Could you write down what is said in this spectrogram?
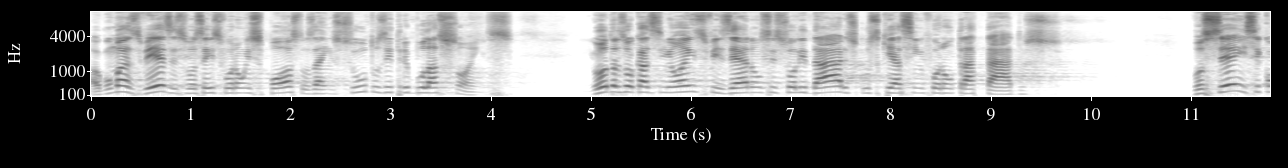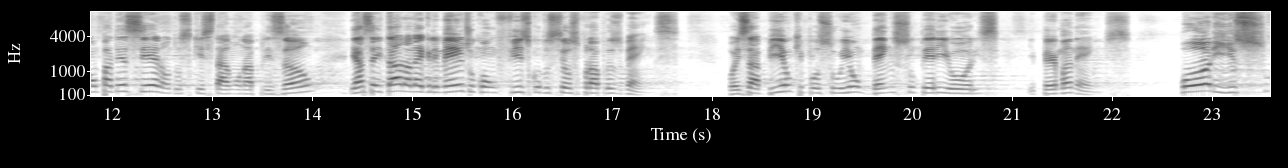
Algumas vezes vocês foram expostos a insultos e tribulações. Em outras ocasiões fizeram-se solidários com os que assim foram tratados. Vocês se compadeceram dos que estavam na prisão e aceitaram alegremente o confisco dos seus próprios bens pois sabiam que possuíam bens superiores e permanentes. Por isso,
